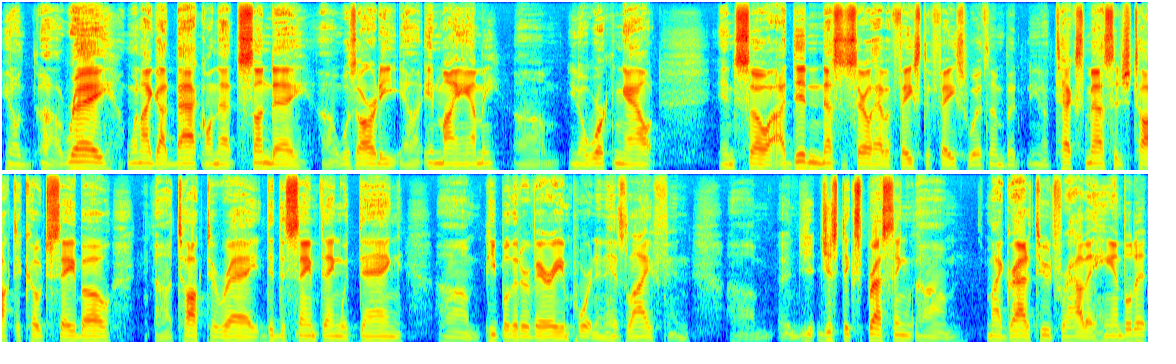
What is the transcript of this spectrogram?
you know, uh, Ray, when I got back on that Sunday, uh, was already uh, in Miami, um, you know, working out. And so I didn't necessarily have a face-to-face with him, but, you know, text message, talked to Coach Sabo, uh, talked to Ray, did the same thing with Deng um, people that are very important in his life, and um, just expressing um, my gratitude for how they handled it.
